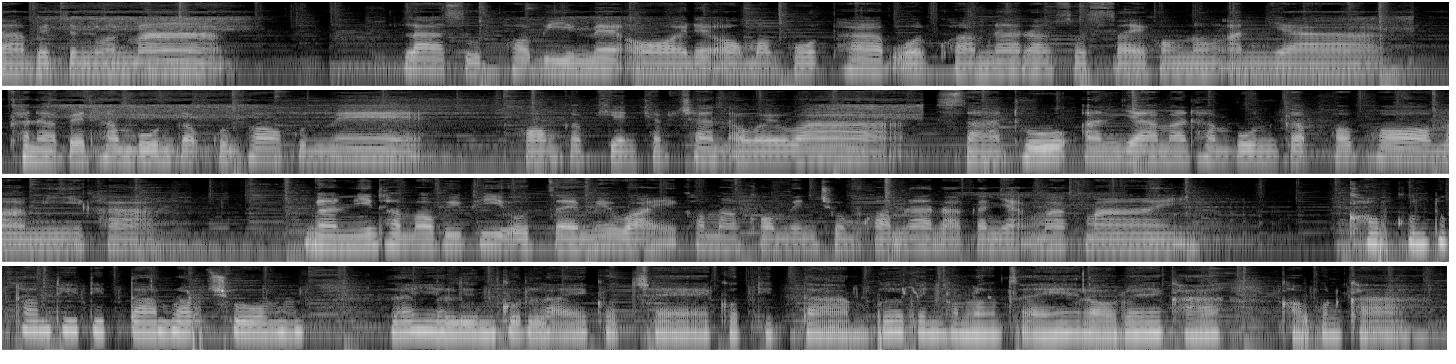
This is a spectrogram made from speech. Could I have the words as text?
ตามเป็นจำนวนมาก ล่าสุดพ่อบีมแม่ออยได้ออกมาโพสต์ภาพอวดความน่ารักสดใสของน้องอัญญา ขณะไปทำบุญกับคุณพ่อคุณแม่ พร้อมกับเขียนแคปชั่นเอาไว้ว่า สาธุอัญญามาทำบุญกับพ่อพ่อมามีค่ะ งานนี้ทำเอาพี่ๆอดใจไม่ไหวเข้ามาคอมเมนต์ชมความน่ารักกันอย่างมากมาย ขอบคุณทุกท่านที่ติดตามรับชม และอย่าลืมกดไลค์กดแชร์ กดติดตาม เพื่อเป็นกำลังใจให้เราด้วยนะคะ ขอบคุณค่ะ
